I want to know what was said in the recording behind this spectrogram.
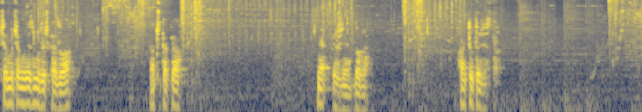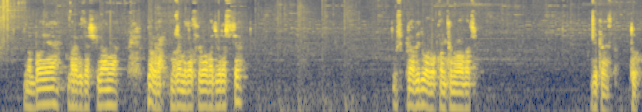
Czemu ciągle jest muzyczka zła? Znaczy taka... Nie, już nie, dobra. Ale tu też jest. Naboje, brak zasilania. Dobra, możemy zaserwować wreszcie. Już prawidłowo kontynuować. Gdzie to jest? Tu.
